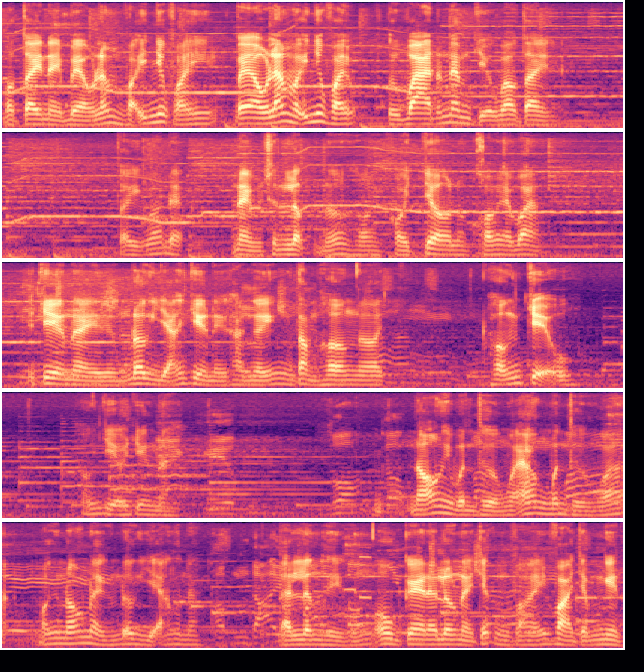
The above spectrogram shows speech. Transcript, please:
Bao tay này bèo lắm, phải ít nhất phải, bèo lắm, phải ít nhất phải từ 3 đến 5 triệu bao tay. Tay quá đẹp, này mình sinh lực nữa, thôi, khỏi chơi luôn, khỏi mẹ ba. Cái chiên này đơn giản, chiên này thằng nghĩ cũng tầm hơn ờ, hơn triệu hơn triệu chiên này. Nón thì bình thường mà, áo cũng bình thường quá, mấy nón này cũng đơn giản thôi nè. Đai lưng thì cũng ok, đai lưng này chắc cũng phải vài trăm nghìn,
